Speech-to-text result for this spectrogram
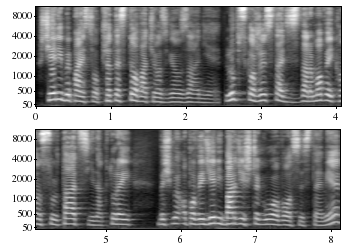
chcieliby Państwo przetestować rozwiązanie lub skorzystać z darmowej konsultacji, na której byśmy opowiedzieli bardziej szczegółowo o systemie,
